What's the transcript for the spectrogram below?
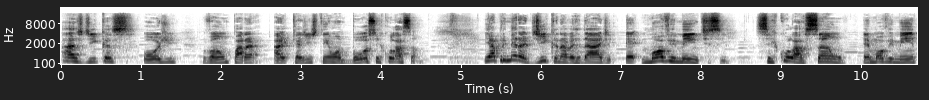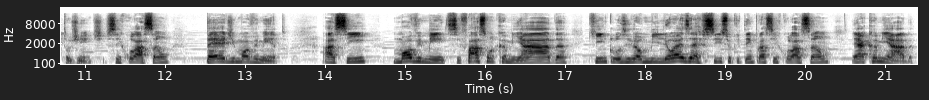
as dicas hoje vão para que a gente tenha uma boa circulação. E a primeira dica, na verdade, é movimente-se. Circulação é movimento, gente. Circulação pede movimento. Assim, movimente-se, faça uma caminhada, que inclusive é o melhor exercício que tem para a circulação é a caminhada,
